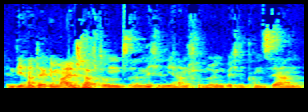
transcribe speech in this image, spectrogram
in die Hand der Gemeinschaft und äh, nicht in die Hand von irgendwelchen Konzernen.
